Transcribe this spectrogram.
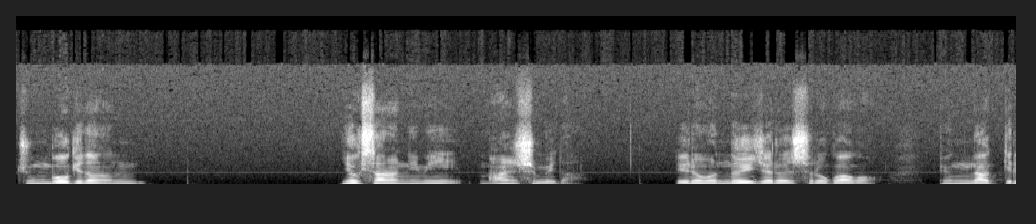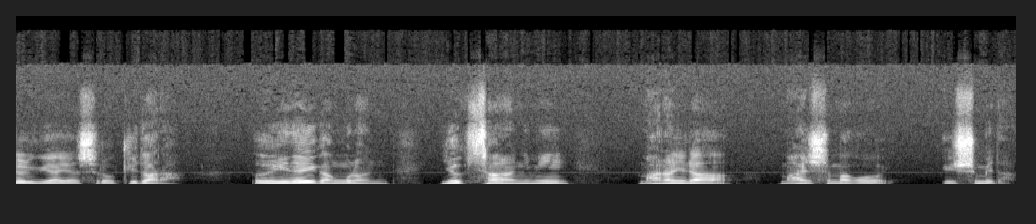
중보 기도는 역사하는 힘이 많습니다. 이름은 너희 죄를 서로 구하고 병 낫기를 위하여 서로 기도하라. 의인의 강구는 역사하는 힘이 많으니라 말씀하고 있습니다.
